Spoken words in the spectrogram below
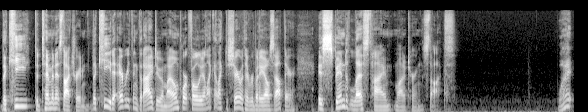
the key to 10 minute stock trading, the key to everything that I do in my own portfolio, and like I like to share with everybody else out there, is spend less time monitoring stocks. What?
